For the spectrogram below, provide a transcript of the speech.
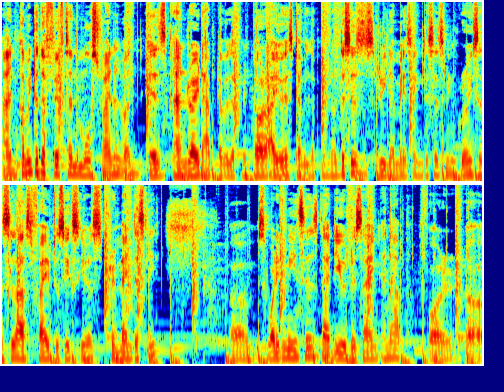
and coming to the fifth and the most final one is android app development or ios development. Now this is really amazing. This has been growing since the last five to six years tremendously. Um, so what it means is that you design an app for uh,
